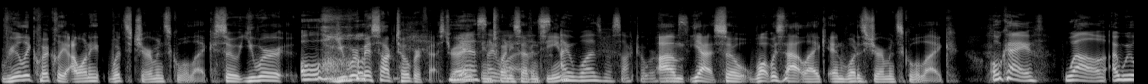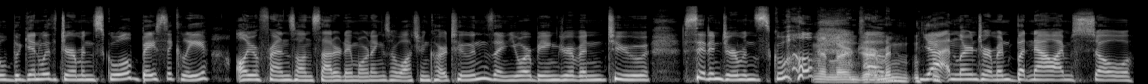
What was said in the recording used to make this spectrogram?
really quickly, I want to. What's German school like? So you were Oh. you were Miss Oktoberfest, right? yes, in I 2017. Was. I was Miss Oktoberfest. um, yeah. So what was that like, and what is German school like? Okay, well, I will begin with German school. Basically, all your friends on Saturday mornings are watching cartoons, and you are being driven to sit in German school And learn German. Um, yeah, and learn German. But now I'm so.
